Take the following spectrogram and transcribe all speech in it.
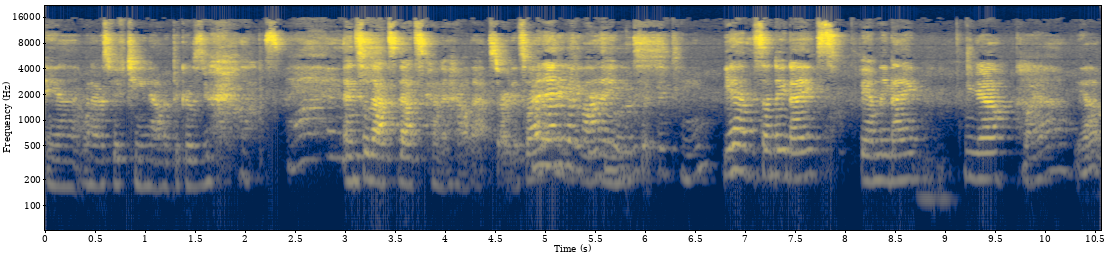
and when I was 15, out at the Grizzly Rose. And so that's that's kind of how that started. So I didn't find, 15. yeah, Sunday nights, family night, yeah, Wow. yeah.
